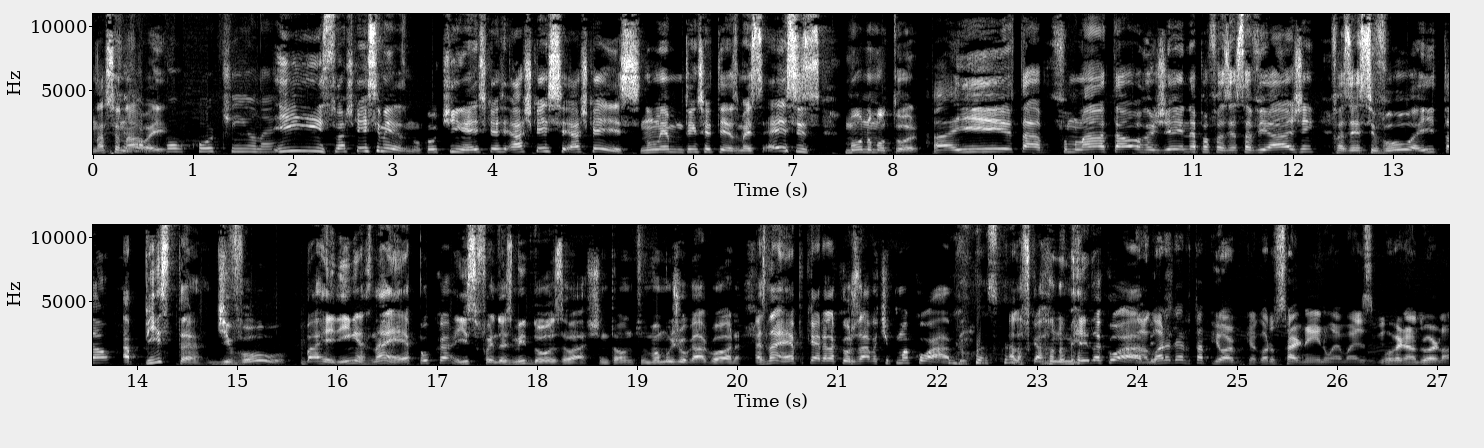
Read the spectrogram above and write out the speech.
nacional aí. Um curtinho, né? Isso, acho que é esse mesmo, Coutinho, é esse que é, acho que é esse, acho que é esse. Não lembro, não tenho certeza, mas é esses monomotor. Aí, tá, fomos lá, tal, arranjei, né, para fazer essa viagem, fazer esse voo aí e tal. A pista de voo Barreirinhas na época, isso foi em 2012, eu acho. Então, vamos julgar agora. Mas na época era ela que usava tipo uma Coab. Nossa. Ela ficava no meio da Coab. Agora deve estar tá pior, porque agora o Sarney não é mais governador lá.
